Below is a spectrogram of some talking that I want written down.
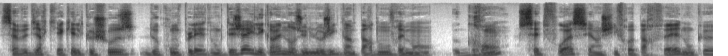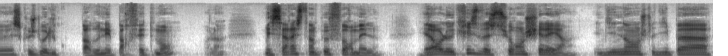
ça veut dire qu'il y a quelque chose de complet. Donc déjà, il est quand même dans une logique d'un pardon vraiment grand. 7 fois, c'est un chiffre parfait, donc euh, est-ce que je dois lui pardonner parfaitement? Voilà. Mais ça reste un peu formel. Et alors le Christ va surenchérir. Il dit non, je te dis pas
